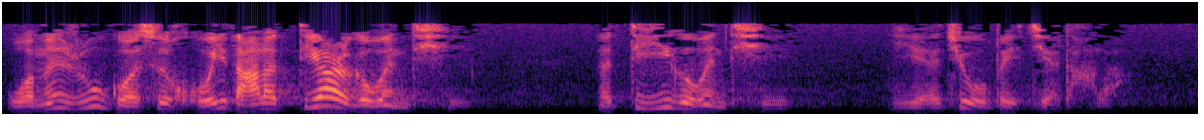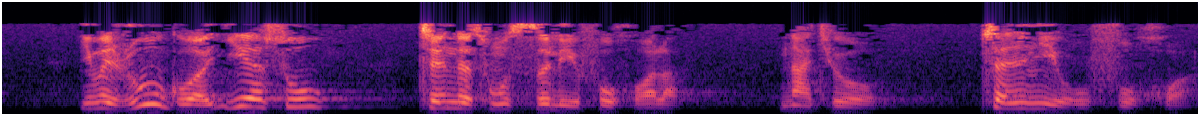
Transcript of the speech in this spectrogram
我们如果是回答了第二个问题，那第一个问题也就被解答了。因为如果耶稣真的从死里复活了，那就真有复活。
